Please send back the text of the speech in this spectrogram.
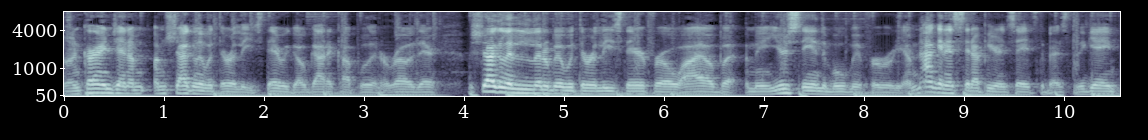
On current gen, I'm, I'm struggling with the release. There we go. Got a couple in a row there struggling a little bit with the release there for a while, but I mean, you're seeing the movement for Rudy. I'm not going to sit up here and say it's the best of the game,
